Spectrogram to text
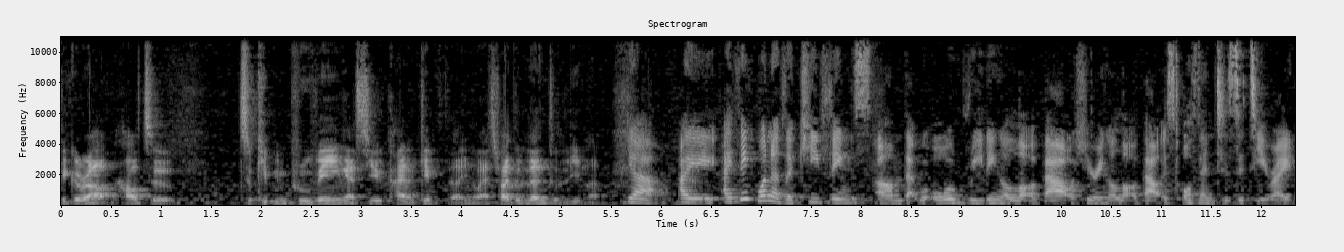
figure out how to to keep improving as you kind of give uh, you know as try to learn to lead. lah. Yeah, I, I think one of the key things um, that we're all reading a lot about or hearing a lot about is authenticity, right?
